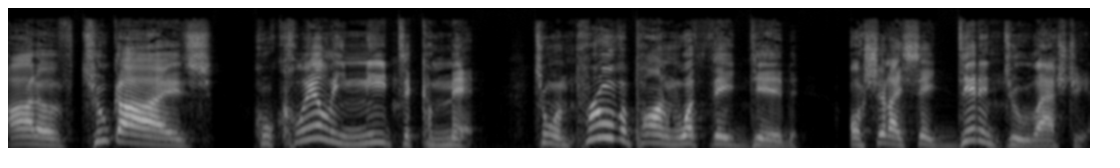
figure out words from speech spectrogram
out of two guys who clearly need to commit to improve upon what they did, or should I say, didn't do last year.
